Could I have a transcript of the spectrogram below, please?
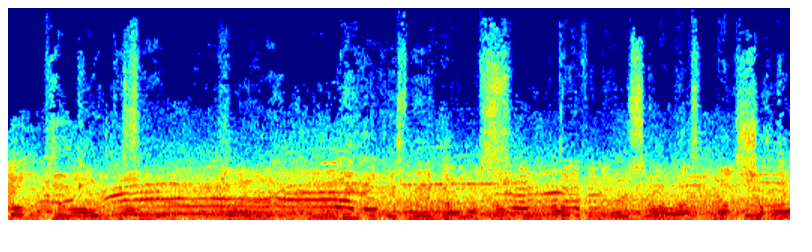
Brom and Kiko Casilla playing it, beating his near post. Don't even know who scored. That's, that's shocking.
